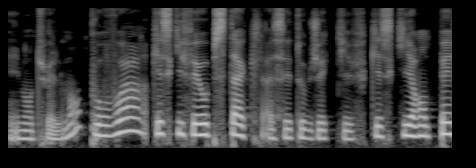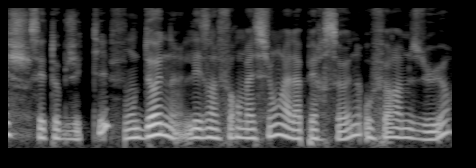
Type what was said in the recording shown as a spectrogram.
éventuellement, pour voir qu'est-ce qui fait obstacle à cet objectif, qu'est-ce qui empêche cet objectif. On donne les informations à la personne au fur et à mesure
